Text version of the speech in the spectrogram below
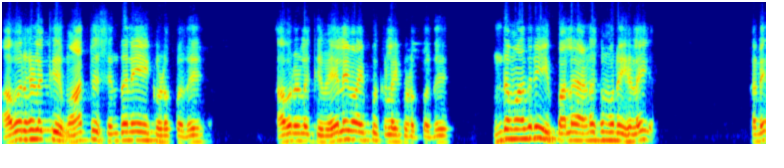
அவர்களுக்கு மாற்று சிந்தனையை கொடுப்பது அவர்களுக்கு வேலை வாய்ப்புகளை கொடுப்பது இந்த மாதிரி பல அணுகுமுறைகளை கடை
